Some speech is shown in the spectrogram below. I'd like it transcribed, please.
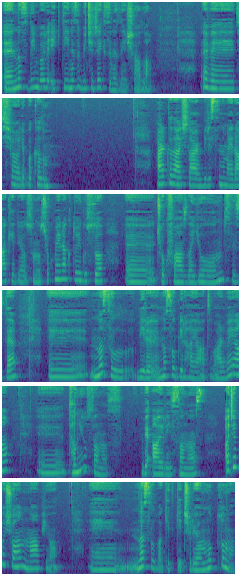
e, nasıl diyeyim böyle ektiğinizi biçeceksiniz inşallah. Evet şöyle bakalım. Arkadaşlar birisini merak ediyorsunuz. Çok merak duygusu e, çok fazla yoğun sizde. E, nasıl bir nasıl bir hayatı var veya e, tanıyorsanız ve ayrıysanız acaba şu an ne yapıyor? E, nasıl vakit geçiriyor? Mutlu mu?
